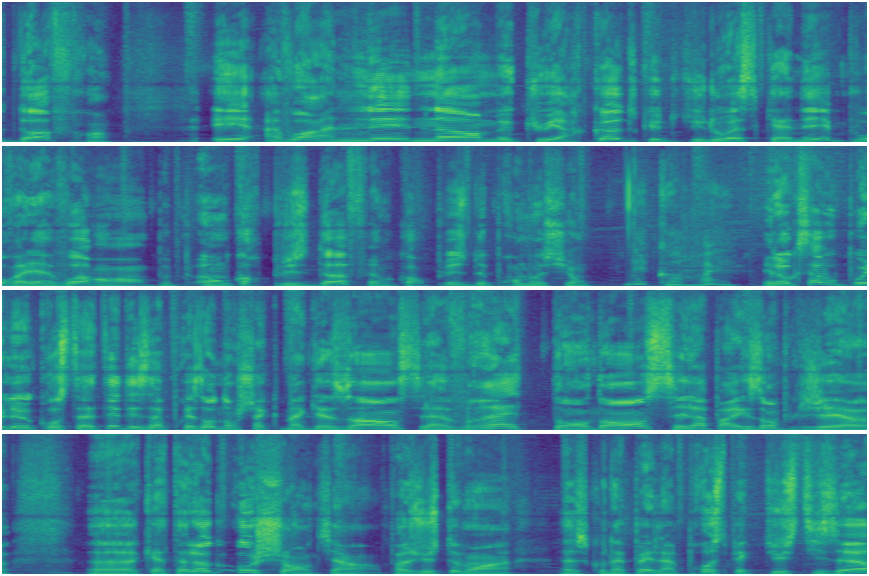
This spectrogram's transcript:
d'offres et avoir un énorme QR code que tu dois scanner pour aller avoir en- encore plus d'offres et encore plus de promotions. D'accord, ouais. Et donc ça, vous pouvez le constater dès à présent dans chaque magasin. hein. c'est la vraie tendance. Et là, par exemple, j'ai euh, euh, catalogue Auchan, tiens. Enfin, justement, un- ce qu'on appelle un prospectus teaser.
